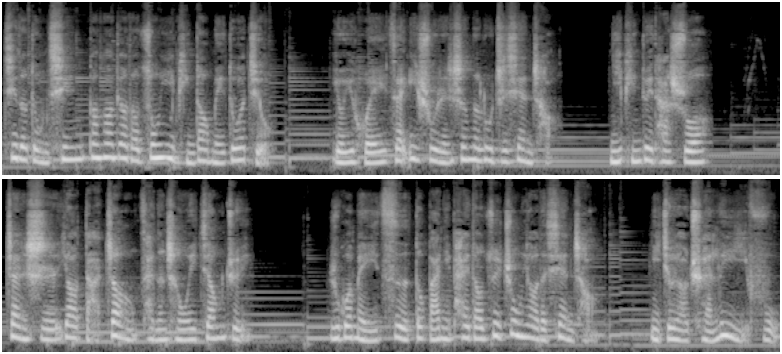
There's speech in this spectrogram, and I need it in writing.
记得董卿刚刚调到综艺频道没多久，有一回在《艺术人生》的录制现场。倪萍对他说：“战士要打仗才能成为将军。如果每一次都把你派到最重要的现场，你就要全力以赴，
